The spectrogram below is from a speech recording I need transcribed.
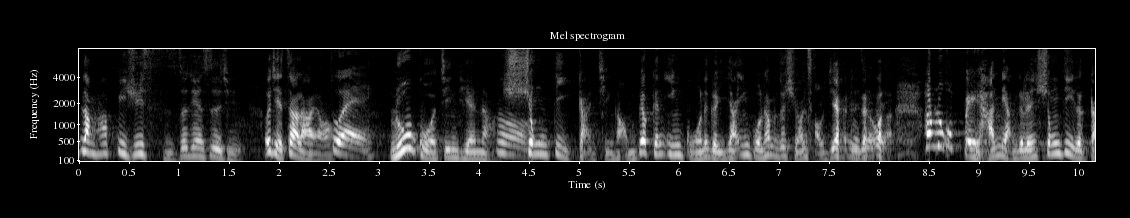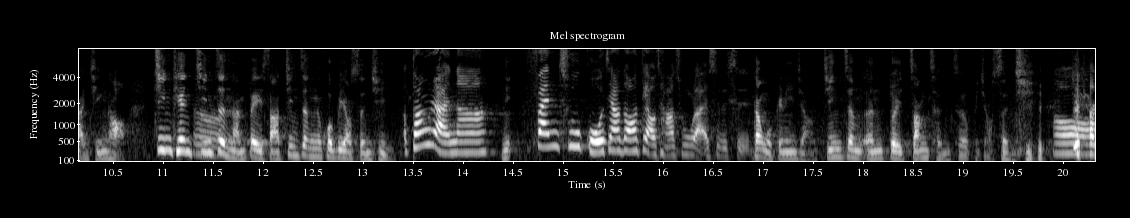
让他必须死这件事情？而且再来哦，对，如果今天呐兄弟感情好，我们不要跟英国那个一样，英国他们都喜欢吵架，你知道吗？他如果北韩两个人兄弟的感情好，今天金正男被杀，金正恩会不会要生气？当然呢，你翻出国家都要调查出来，是不是？但我跟你讲，金正恩对张承泽比较生气，对他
